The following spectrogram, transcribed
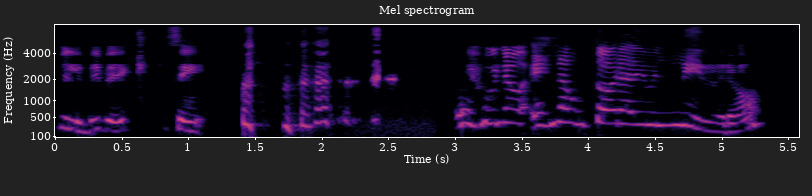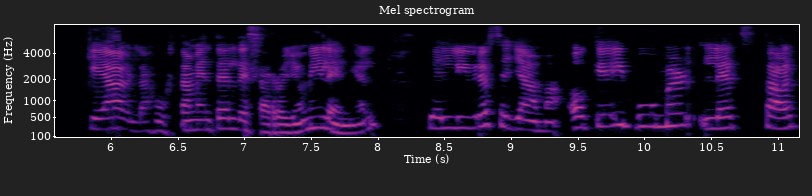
Filibibic, sí. es, uno, es la autora de un libro que habla justamente del desarrollo millennial. El libro se llama OK Boomer, Let's Talk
